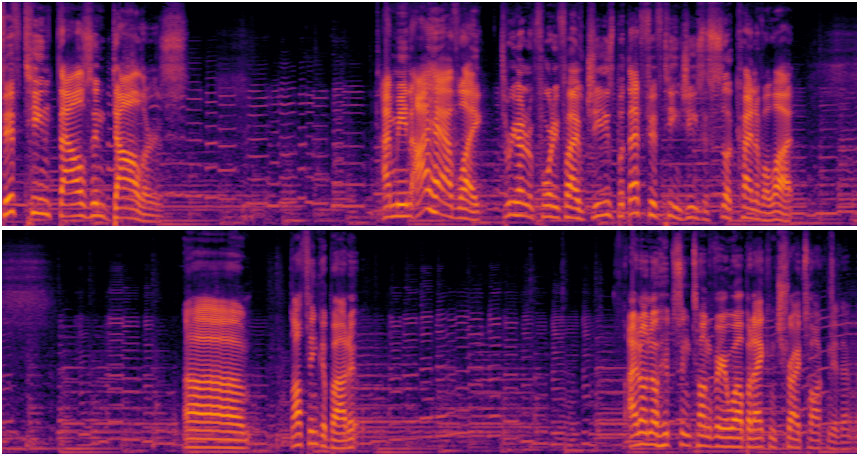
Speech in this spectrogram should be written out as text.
Fifteen thousand dollars. I mean, I have like 345 G's, but that 15 G's is still kind of a lot. Um, I'll think about it. I don't know Hip Sing Tong very well, but I can try talking to them.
